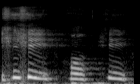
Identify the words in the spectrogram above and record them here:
Hee hee, oh hee,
